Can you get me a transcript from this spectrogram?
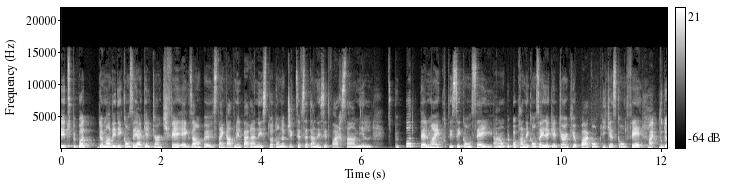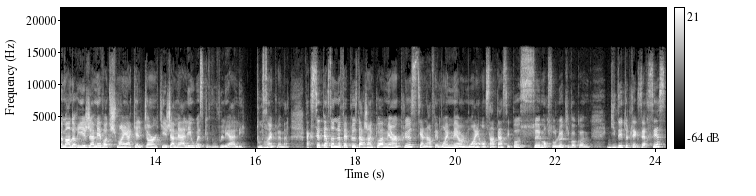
sais, tu peux pas demander des conseils à quelqu'un qui fait, exemple, euh, 50 000 par année. Si toi, ton objectif cette année, c'est de faire 100 000, tu peux pas tellement écouter ses conseils. Hein? On peut pas prendre des conseils de quelqu'un qui a pas accompli qu'est-ce qu'on fait. Ouais. Vous demanderiez jamais votre chemin à quelqu'un qui est jamais allé où est-ce que vous voulez aller. Tout simplement. Fait que si cette personne-là fait plus d'argent que toi, mets un plus. Si elle en fait moins, mets un moins. On s'entend, c'est pas ce morceau-là qui va comme guider tout l'exercice,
